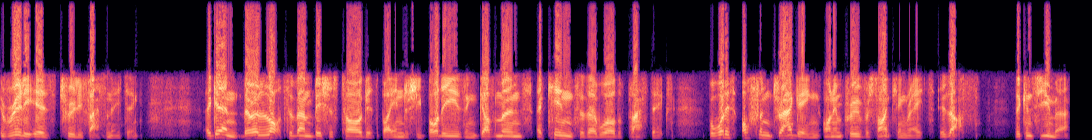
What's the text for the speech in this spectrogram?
It really is truly fascinating. Again, there are lots of ambitious targets by industry bodies and governments akin to their world of plastics. But what is often dragging on improved recycling rates is us, the consumer.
